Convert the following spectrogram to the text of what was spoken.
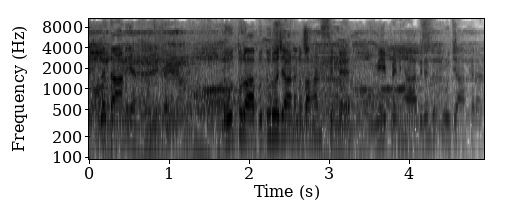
කියලා දානයක් මුදි කරනවා. ලෝතුරා බුදුරජාණන් වහන්සේට මේ පෙනිහා විරඳ පූජා කරන්න.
